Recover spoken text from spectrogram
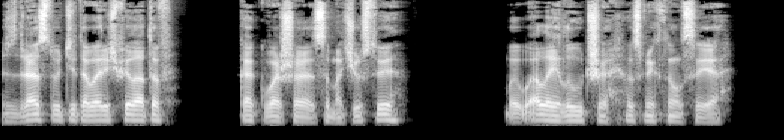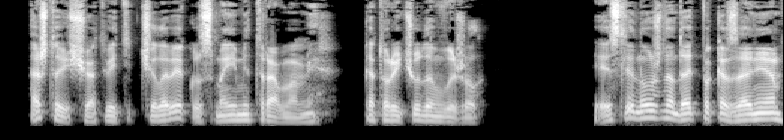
«Здравствуйте, товарищ Филатов. Как ваше самочувствие?» «Бывало и лучше», — усмехнулся я. «А что еще ответить человеку с моими травмами, который чудом выжил? Если нужно дать показания,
